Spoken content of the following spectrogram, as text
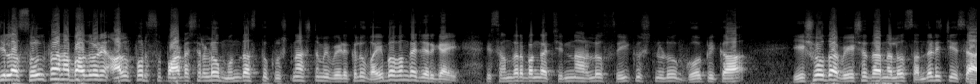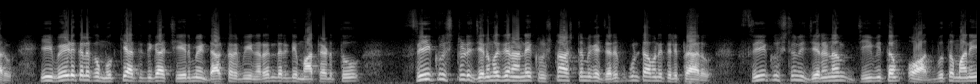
జిల్లా సుల్తానాబాద్లోని ఆల్ఫోర్స్ పాఠశాలలో ముందస్తు కృష్ణాష్టమి వేడుకలు వైభవంగా జరిగాయి. ఈ సందర్భంగా చిన్నారులు శ్రీకృష్ణుడు గోపిక యశోద వేషధారణలో సందడి చేశారు. ఈ వేడుకలకు ముఖ్య అతిథిగా chairman doctor V. Narender Reddy మాట్లాడుతూ శ్రీకృష్ణుడి జన్మదినాన్ని కృష్ణాష్టమిగా జరుపుకుంటామని తెలిపారు. శ్రీకృష్ణుని జననం జీవితం ఓ అద్భుతమని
